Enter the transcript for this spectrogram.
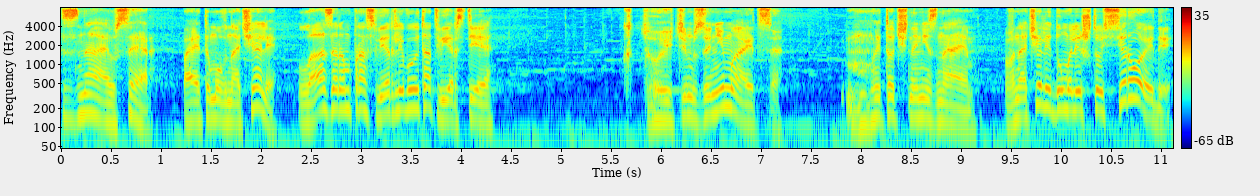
«Знаю, сэр. Поэтому вначале лазером просверливают отверстие». «Кто этим занимается?» «Мы точно не знаем. Вначале думали, что стероиды,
